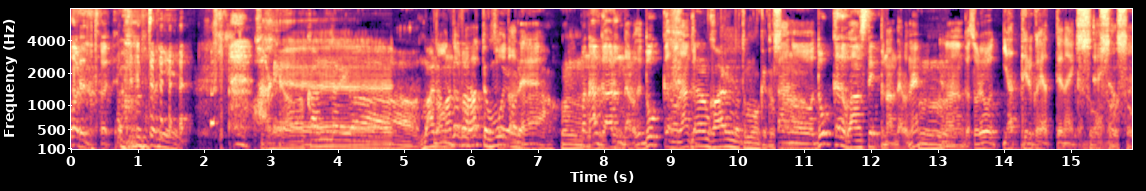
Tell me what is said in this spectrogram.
本当に。あれはわかんないわ。まだまだだなって思うよ、ねは。うん。まあなんかあるんだろうね。どっかのなんか、なんかあるんだと思うけどさ。あの、どっかのワンステップなんだろうね。なんかそれをやってるかやってないかみそうたいな。そうそう。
